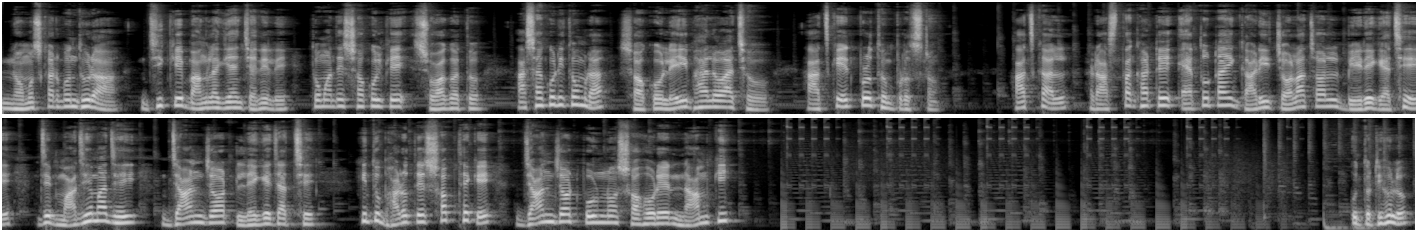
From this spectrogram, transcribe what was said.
নমস্কার বন্ধুরা, জিকে বাংলা জ্ঞান চ্যানেলে তোমাদের সকলকে স্বাগত। আশা করি তোমরা সকলেই ভালো আছো। আজকের প্রথম প্রশ্ন। আজকাল রাস্তাঘাটে এতটাই গাড়ি চলাচল বেড়ে গেছে যে মাঝে মাঝেই যানজট লেগে যাচ্ছে। কিন্তু ভারতের সবথেকে যানজটপূর্ণ শহরের নাম কি? উত্তরটি হলো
